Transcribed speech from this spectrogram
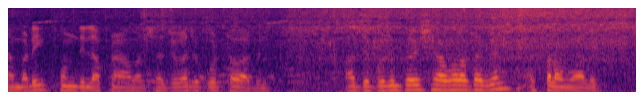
নাম্বারেই ফোন দিলে আপনারা আমাদের সাথে যোগাযোগ করতে পারবেন। আজ এ পর্যন্ত সবাই ভালো থাকবেন। আসসালামু আলাইকুম।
